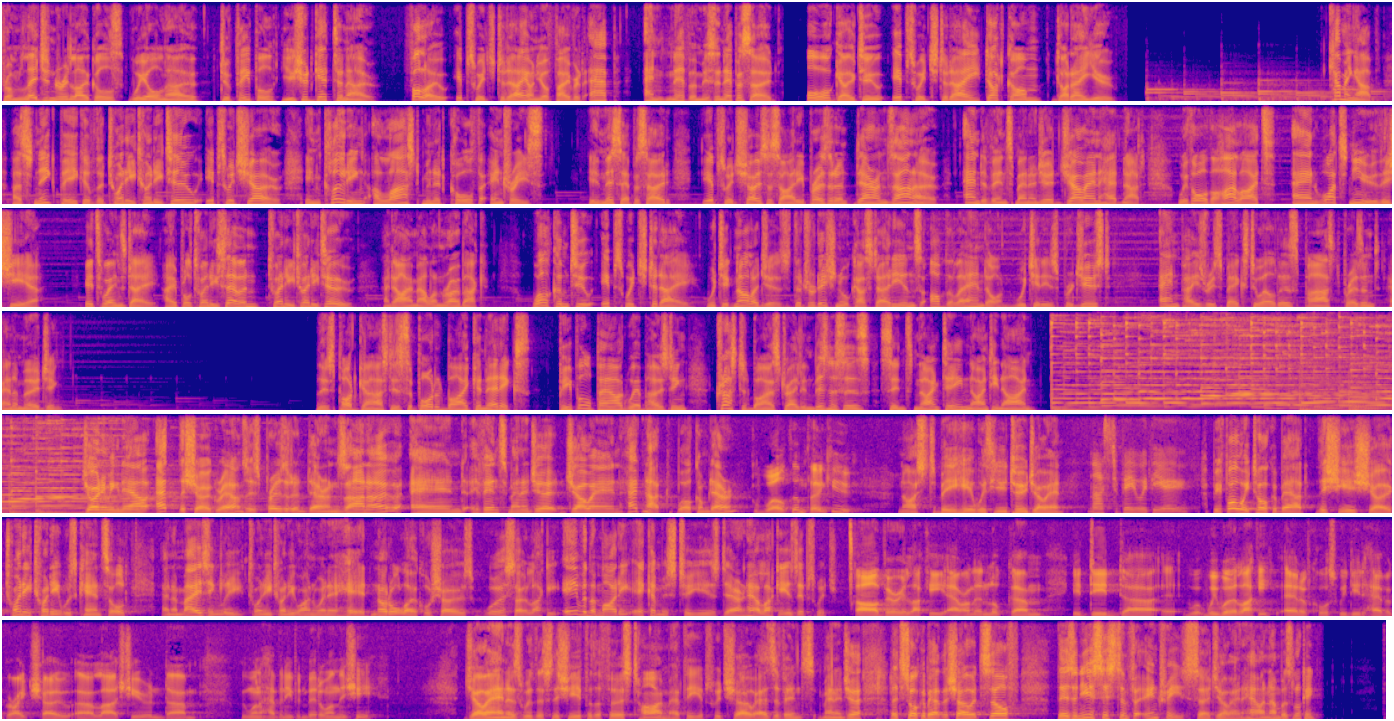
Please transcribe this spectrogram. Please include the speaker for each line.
Speaker 1: From legendary locals we all know to people you should get to know. Follow Ipswich Today on your favourite app and never miss an episode. Or go to ipswichtoday.com.au. Coming up, a sneak peek of the 2022 Ipswich show, including a last minute call for entries. In this episode, Ipswich Show Society President Darren Zanow and Events Manager Joanne Hadnutt with all the highlights and what's new this year. It's Wednesday, April 27, 2022, and I'm Alan Roebuck. Welcome to Ipswich Today, which acknowledges the traditional custodians of the land on which it is produced and pays respects to elders past, present, and emerging. This podcast is supported by Kinetics, people powered web hosting trusted by Australian businesses since 1999. Joining me now at the showgrounds is President Darren Zanow and Events Manager Joanne Hadnutt. Welcome, Darren.
Speaker 2: Welcome, thank you.
Speaker 1: Nice to be here with you too, Joanne.
Speaker 3: Nice to be with you.
Speaker 1: Before we talk about this year's show, 2020 was cancelled and amazingly 2021 went ahead. Not all local shows were so lucky. Even the mighty Ekka missed two years, Darren. How lucky is Ipswich?
Speaker 2: Oh, very lucky, Alan. And look, um, it did, uh, we were lucky. And of course, we did have a great show uh, last year and um, we want to have an even better one this year.
Speaker 1: Joanne is with us this year for the first time at the Ipswich Show as events manager. Let's talk about the show itself. There's a new system for entries, uh, Joanne. How are numbers looking?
